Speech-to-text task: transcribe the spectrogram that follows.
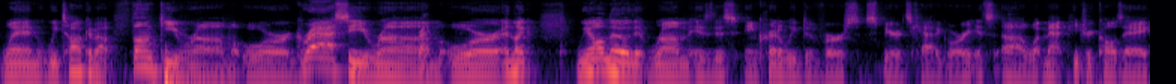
When we talk about funky rum or grassy rum, or, and like, we all know that rum is this incredibly diverse spirits category. It's uh, what Matt Pietrek calls a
